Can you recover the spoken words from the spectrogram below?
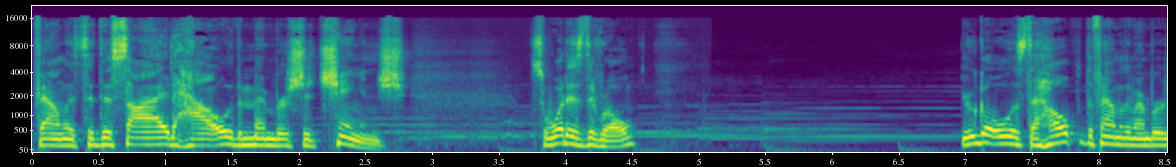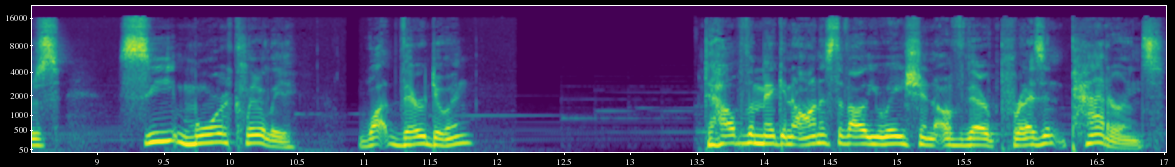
families to decide how the members should change. So, what is the role? Your goal is to help the family members see more clearly what they're doing, to help them make an honest evaluation of their present patterns,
